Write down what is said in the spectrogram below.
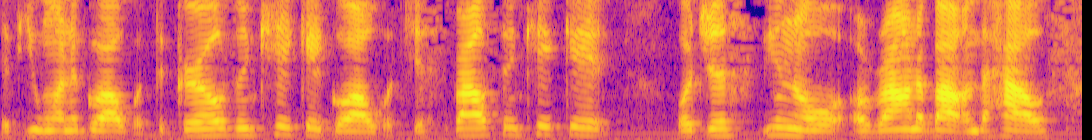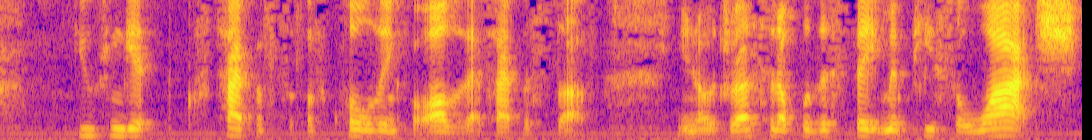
If you want to go out with the girls and kick it, go out with your spouse and kick it. Or just, you know, around about in the house. You can get type of, of clothing for all of that type of stuff. You know, dress it up with a statement piece of watch,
